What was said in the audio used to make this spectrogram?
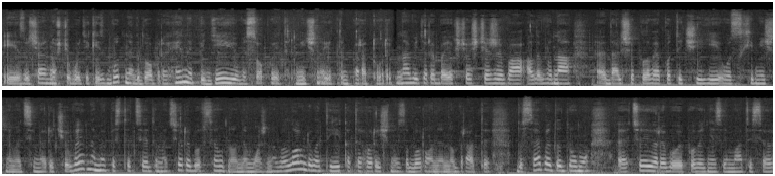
І звичайно, що будь-який збутник добре гине під дією високої термічної температури. Навіть риба, якщо ще жива, але вона е, далі пливе по течії з хімічними цими речовинами, пестицидами, цю рибу все одно не можна виловлювати. Її категорично заборонено брати до себе додому. Е, Цією рибою повинні займатися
